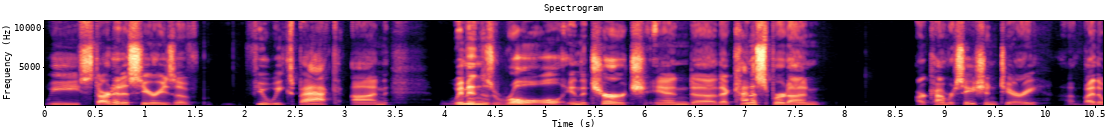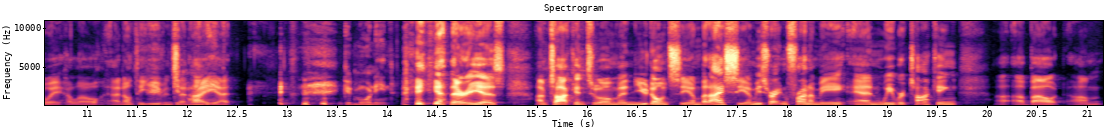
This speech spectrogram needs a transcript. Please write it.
we started a series of a few weeks back on women's role in the church. And uh, that kind of spurred on our conversation, Terry. Uh, by the way, hello. I don't think you even Good said morning. hi yet. Good morning. yeah, there he is. I'm talking to him, and you don't see him, but I see him. He's right in front of me, and we were talking uh, about um,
